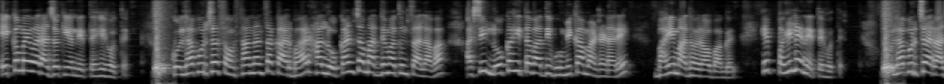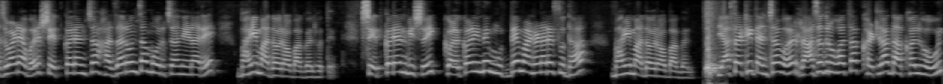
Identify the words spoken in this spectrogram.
एकमेव राजकीय नेते हे होते. कोल्हापूरच्या संस्थानांचा कारभार हा लोकांच्या माध्यमातून चालावा अशी लोकहितवादी भूमिका मांडणारे भाई माधवराव बागल हे पहिले नेते होते. कोल्हापूरच्या राजवाड्यावर शेतकऱ्यांच्या हजारोंचा मोर्चा नेणारे भाई माधवराव बागल होते. शेतकऱ्यांविषयी कळकळीने मुद्दे मांडणारे सुद्धा भाई माधवराव बागल. यासाठी त्यांच्यावर राजद्रोहाचा खटला दाखल होऊन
